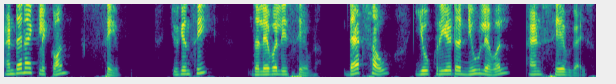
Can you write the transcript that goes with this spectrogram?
and then I click on save. You can see the level is saved. That's how you create a new level and save guys.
